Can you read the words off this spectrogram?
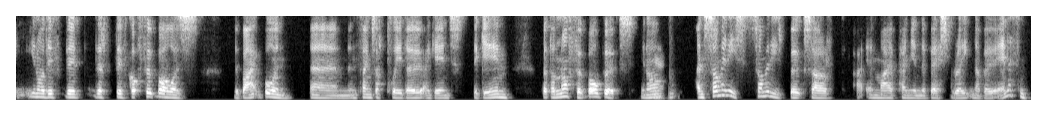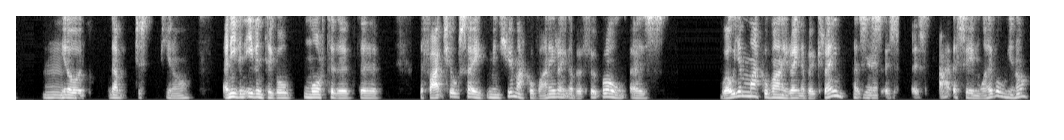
you know, they've they, they've got football as the backbone, um, and things are played out against the game, but they're not football books, you know. Yeah. And some of these some of these books are, in my opinion, the best writing about anything. Mm. You know, they've just you know, and even even to go more to the the, the factual side. I mean, Hugh McIlvanney writing about football is William McIlvanney writing about crime. It's, yeah. it's, it's at the same level, you know.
